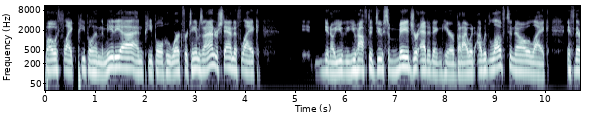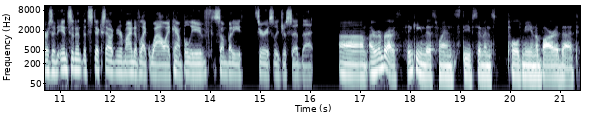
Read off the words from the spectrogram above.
both like people in the media and people who work for teams. And I understand if like you know you you have to do some major editing here but i would i would love to know like if there's an incident that sticks out in your mind of like wow i can't believe somebody seriously just said that Um, I remember I was thinking this when Steve Simmons told me in a bar that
